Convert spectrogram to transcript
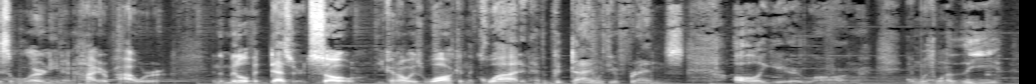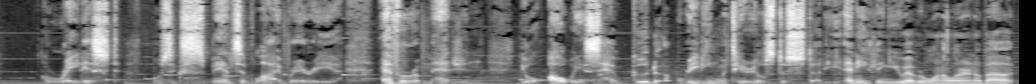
place of learning and higher power in the middle of a desert. So you can always walk in the quad and have a good time with your friends all year long. And with one of the greatest, most expansive library ever imagined, you'll always have good reading materials to study. Anything you ever want to learn about,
